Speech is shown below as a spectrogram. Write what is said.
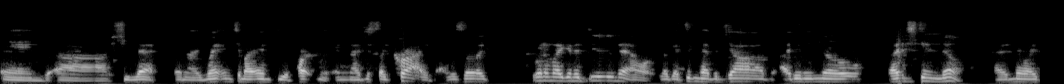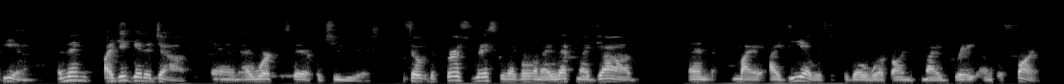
and uh, she left. And I went into my empty apartment, and I just like cried. I was like, "What am I gonna do now?" Like I didn't have a job. I didn't know. I just didn't know. I had no idea. And then I did get a job, and I worked there for two years. So the first risk was like when I left my job, and my idea was to go work on my great uncle's farm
